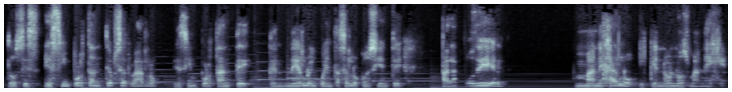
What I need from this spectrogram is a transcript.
Entonces es importante observarlo, es importante tenerlo en cuenta, hacerlo consciente para poder manejarlo y que no nos maneje.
